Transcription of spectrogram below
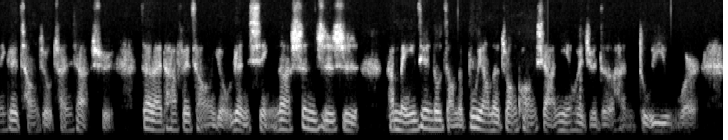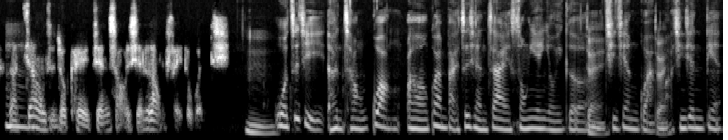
你可以长久穿下去。再来，它非常有韧性，那甚至是它每一件都长得不一样的状况下，你也会觉得很独一无二。那这样子就可以减少一些浪费的问题。嗯，我自己很常逛呃冠百，之前在松烟有一个旗舰馆嘛，旗舰店，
